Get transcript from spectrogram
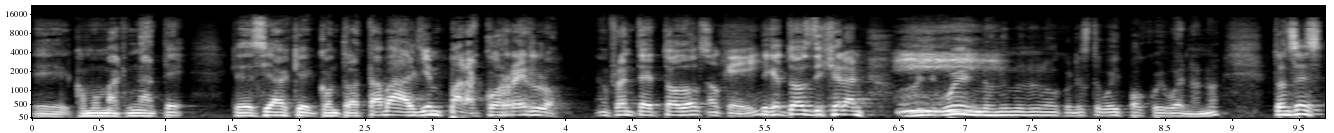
eh, como magnate, que decía que contrataba a alguien para correrlo enfrente de todos y que todos dijeran, ay, bueno, no, no, no, no, con este güey poco y bueno, ¿no? Entonces,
